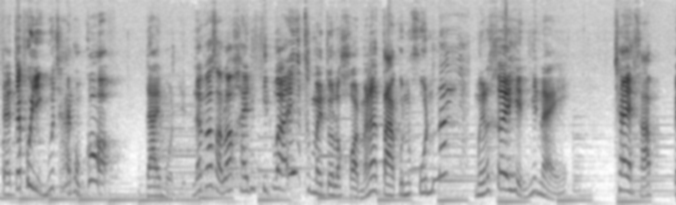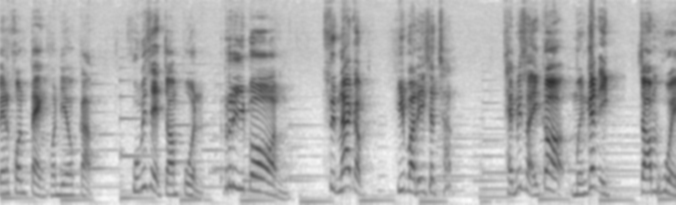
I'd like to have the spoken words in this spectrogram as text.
แต่จ้าผู้หญิงผู้ชายผมก็ได้หมด แล้วก็สำหรับใครที่คิดว่าเอ๊ะทำไมตัวละครมันหน้าตาคุ้นๆนะเหมือนเคยเห็นที่ไหน ใช่ครับ เป็นคนแต่งคนเดียวกับครูพิเศษจอมป่วนรีบอนซึ่งหน้ากับพี่บอดี้ชัดๆแถมนิสัยก็เหมือนกันอีกจอมห่วย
